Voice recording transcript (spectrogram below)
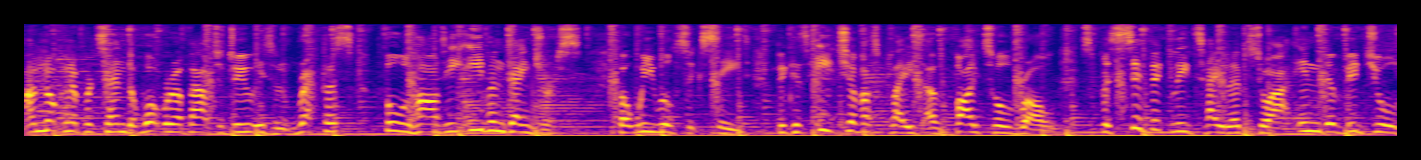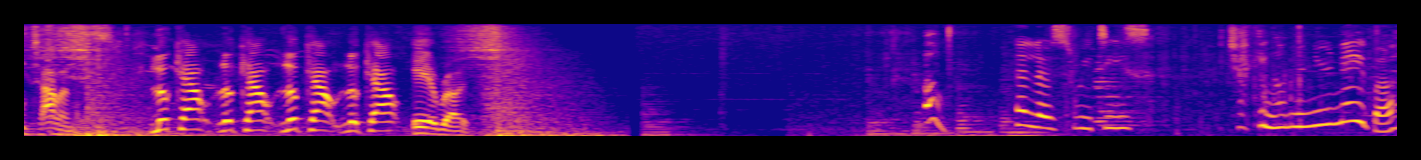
I'm not going to pretend that what we're about to do isn't reckless, foolhardy, even dangerous. But we will succeed because each of us plays a vital role, specifically tailored to our individual talents. Look out, look out, look out, look out, hero. Oh, hello, sweeties. Checking on the new neighbour?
